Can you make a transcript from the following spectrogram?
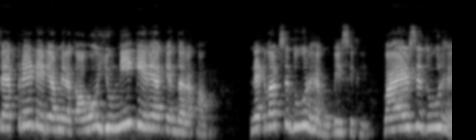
सेपरेट एरिया में रखा हो यूनिक एरिया के अंदर रखा हो। नेटवर्क से दूर है वो बेसिकली वायर से दूर है।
